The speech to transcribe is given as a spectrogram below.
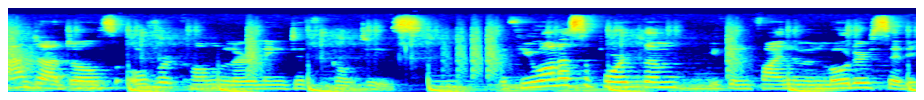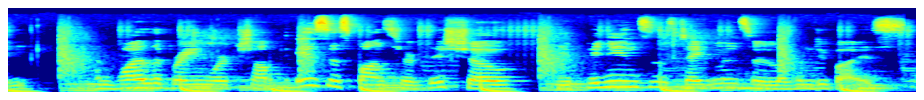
and adults overcome learning difficulties. If you want to support them, you can find them in Motor City. And while the Brain Workshop is a sponsor of this show, the opinions and statements are Lovin Dubai's.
